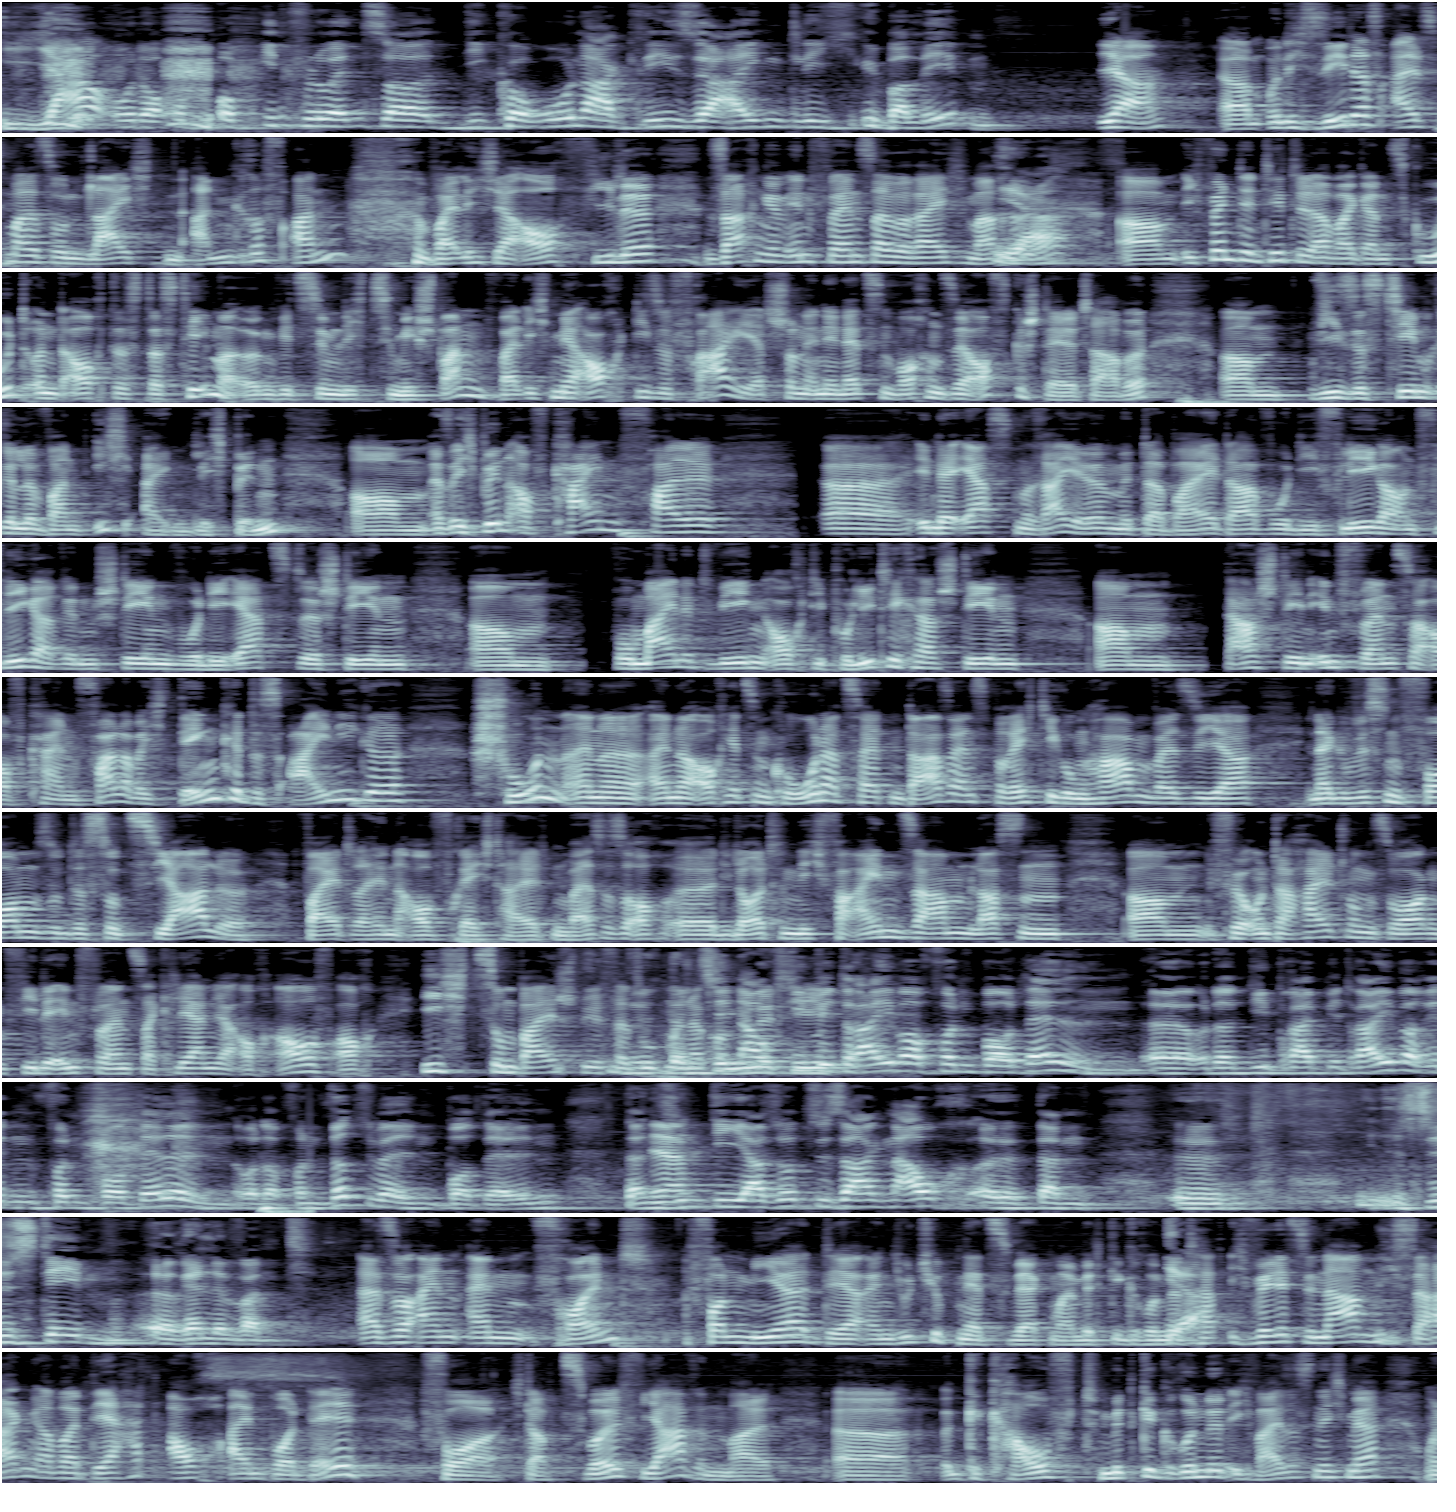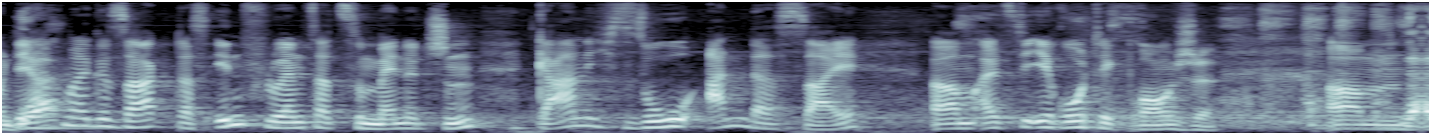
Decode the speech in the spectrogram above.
ja, oder ob, ob Influencer die Corona-Krise eigentlich überleben. Ja, ähm, und ich sehe das als mal so einen leichten Angriff an, weil ich ja auch viele Sachen im Influencer-Bereich mache. Ja. Ähm, ich finde den Titel aber ganz gut und auch das, das Thema irgendwie ziemlich, ziemlich spannend, weil ich mir auch diese Frage jetzt schon in den letzten Wochen sehr oft gestellt habe, ähm, wie systemrelevant ich eigentlich bin. Ähm, also ich bin auf keinen Fall äh, in der ersten Reihe mit dabei, da wo die Pfleger und Pflegerinnen stehen, wo die Ärzte stehen, ähm, wo meinetwegen auch die Politiker stehen. Ähm, da stehen Influencer auf keinen Fall, aber ich denke, dass einige schon eine, eine auch jetzt in Corona-Zeiten Daseinsberechtigung haben, weil sie ja in einer gewissen Form so das Soziale weiterhin aufrechthalten. Weißt du, also auch äh, die Leute nicht vereinsamen lassen, ähm, für Unterhaltung sorgen. Viele Influencer klären ja auch auf. Auch ich zum Beispiel versuche meiner sind Community. Auch die Betreiber von Bordellen äh, oder die Betreiberinnen von Bordellen oder von virtuellen Bordellen, dann ja. sind die ja sozusagen auch äh, dann äh, systemrelevant. Also ein, ein Freund von mir, der ein YouTube-Netzwerk mal mitgegründet ja. hat, ich will jetzt den Namen nicht sagen, aber der hat auch ein Bordell vor, ich glaube, zwölf Jahren mal äh, gekauft, mitgegründet, ich weiß es nicht mehr. Und der ja. hat mal gesagt, dass Influencer zu managen gar nicht so anders sei, ähm, als die Erotikbranche. Ähm.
